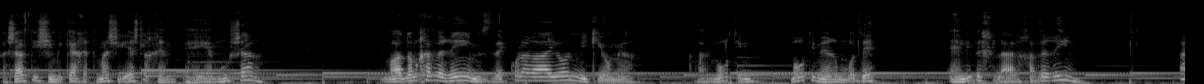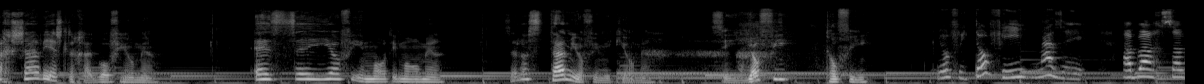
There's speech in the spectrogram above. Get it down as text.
חשבתי שאם אקח את מה שיש לכם, אהיה מאושר. זה מועדון חברים, זה כל הרעיון, מיקי אומר. אבל מורטימ, מורטימר מודה, אין לי בכלל חברים. עכשיו יש לך, גופי אומר. איזה יופי, מורטימור אומר. זה לא סתם יופי, מיקי אומר. זה יופי, טופי יופי טופי, מה זה? אבא עכשיו...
